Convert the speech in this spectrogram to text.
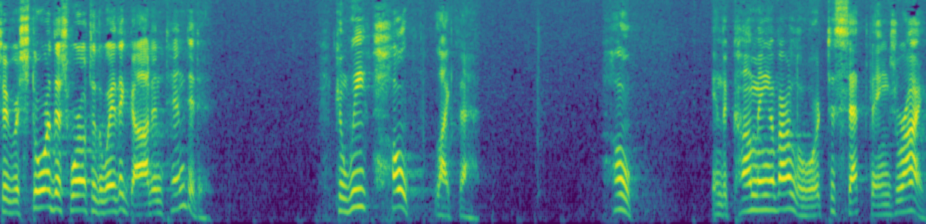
To restore this world to the way that God intended it? Can we hope like that? Hope in the coming of our Lord to set things right.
